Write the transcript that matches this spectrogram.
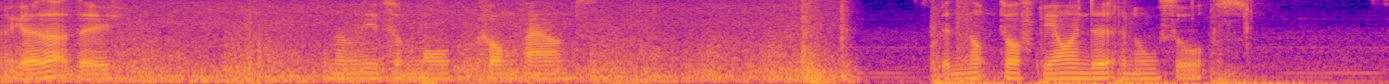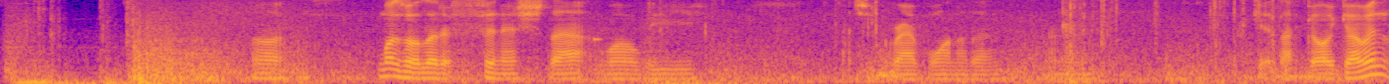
There we go, that'll do. And then we need some more compound been knocked off behind it and all sorts. Right, might as well let it finish that while we actually grab one of them and then get that guy going.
